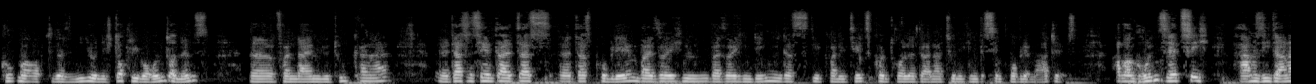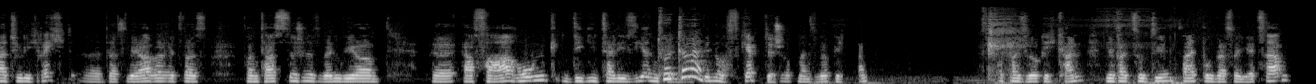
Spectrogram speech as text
guck mal, ob du das Video nicht doch lieber runternimmst äh, von deinem YouTube-Kanal. Das ist eben halt das, das Problem bei solchen, bei solchen Dingen, dass die Qualitätskontrolle da natürlich ein bisschen problematisch ist. Aber grundsätzlich haben Sie da natürlich recht. Das wäre etwas Fantastisches, wenn wir Erfahrung digitalisieren Total. können. Ich bin noch skeptisch, ob man es wirklich kann ob man es wirklich kann, jedenfalls zu dem Zeitpunkt, was wir jetzt haben,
